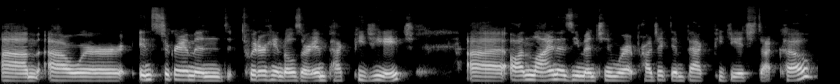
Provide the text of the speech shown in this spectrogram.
Um, our Instagram and Twitter handles are Impact PGH. Uh, online, as you mentioned, we're at projectimpactpgh.co.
